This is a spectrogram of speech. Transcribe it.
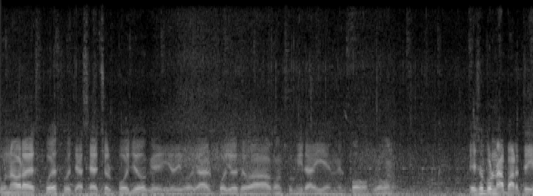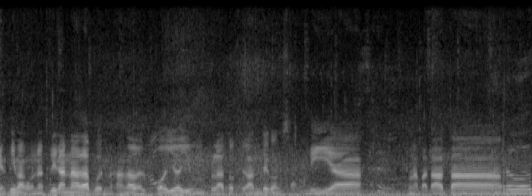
una hora después, pues ya se ha hecho el pollo, que yo digo, ya el pollo se va a consumir ahí en el fuego. Pero bueno, eso por una parte. Y encima, como no explican nada, pues nos han dado el pollo y un plato gigante con sandía, una patata, arroz.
